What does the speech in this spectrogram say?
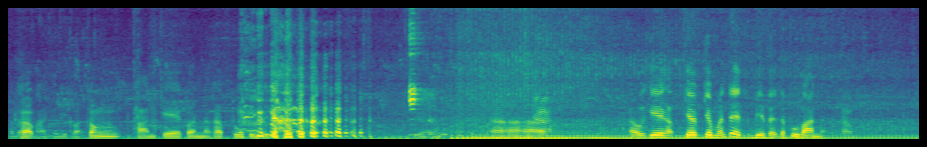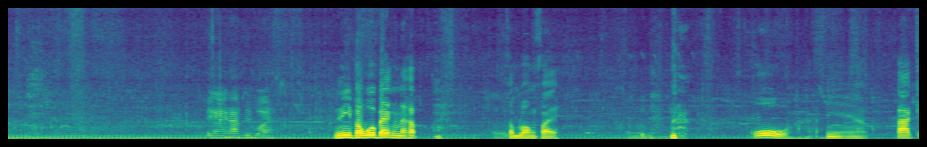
ก็ต้อครับงผ่านคนนี้ก่อนต้องผ่านแกก่อนนะครับ ทุกสิ่งทุกอย่างอ่าอ่าอ่าอ่าโอเคครับเก็บเก็บเหมือนแต่บีบใส่ตะปูบ้านอะ เป็ นไงครับพี่บอย นี่ power bank นะครับสำรองไฟ โอ้ นี่ครับปากแก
